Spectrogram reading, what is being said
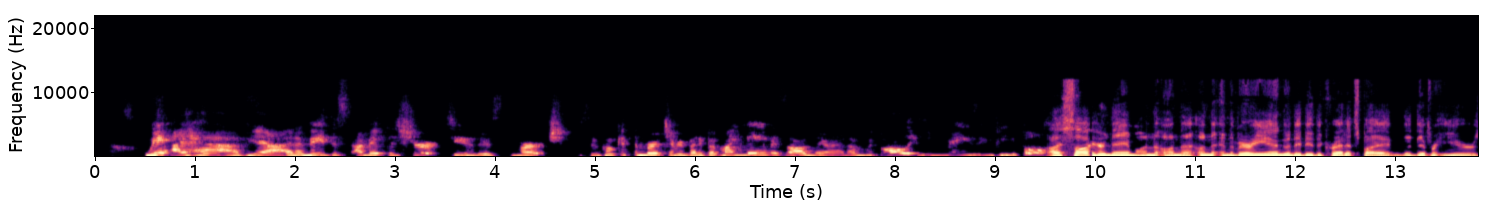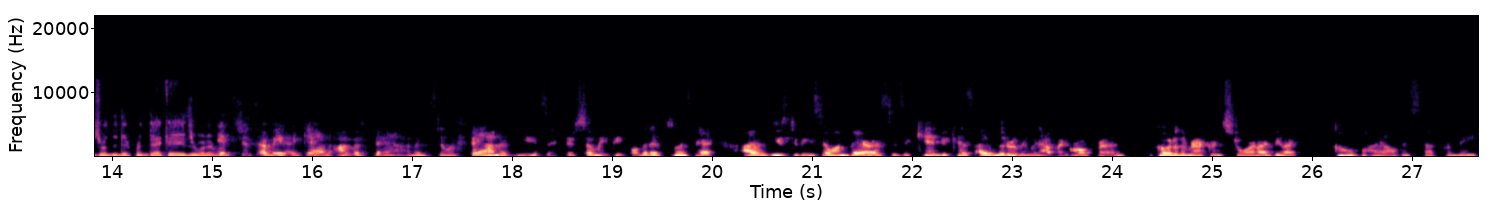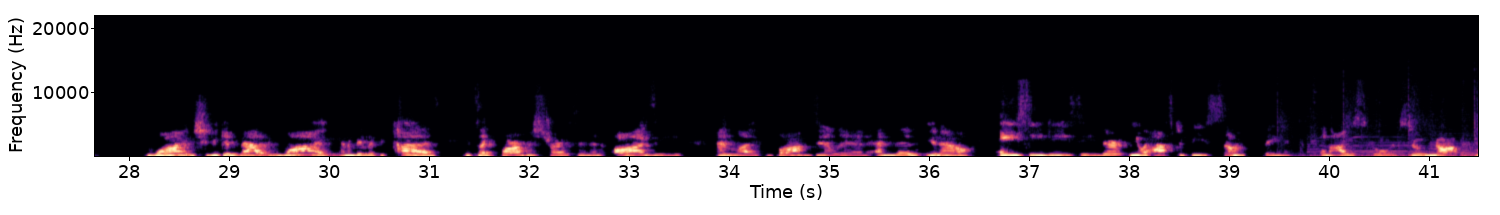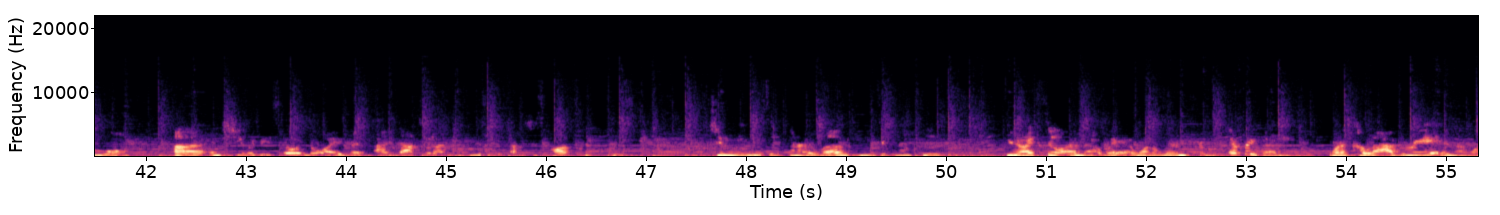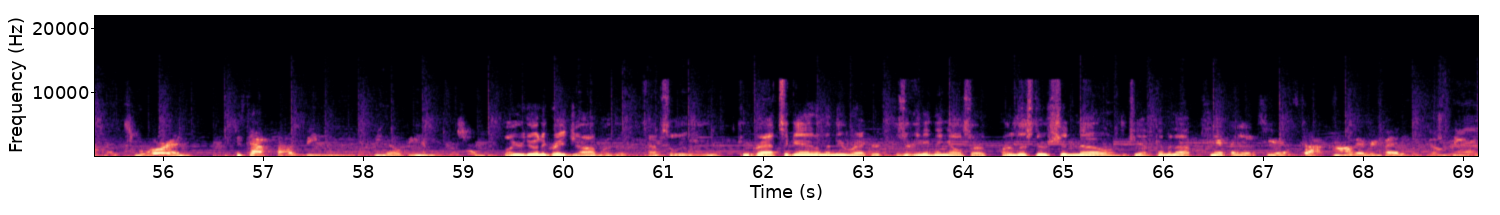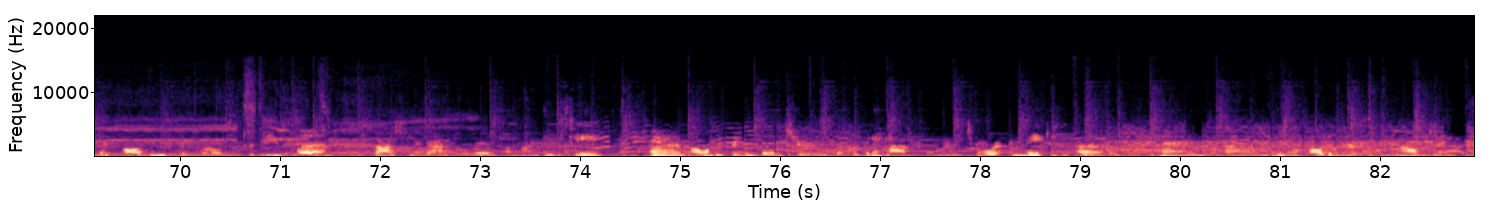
We, I have, yeah, and I made this. I made this shirt too. There's merch, so go get the merch, everybody. But my name is on there, and I'm with all these amazing people. I saw your name on on the on the in the very end when they do the credits by the different years or the different decades or whatever. It's just, I mean, again, I'm a fan. I'm still a fan of music. There's so many people that influenced me. I, I used to be so embarrassed as a kid because I literally would have my girlfriend go to the record store, and I'd be like, "Go buy all this stuff for me." Why? And she'd be getting mad at me. Why? And I'd be like, because it's like Barbra Streisand and Ozzy and like Bob Dylan and then, you know, ACDC. There, you have to be something in high school. It's so not cool. Uh, and she would be so annoyed that I, that's what I was missing. I was just constantly to music and I loved music. And I think, you know, I still am that way. I want to learn from everybody. I want to collaborate and I want to tour and just have fun being you know, being a musician. Well, you're doing a great job with it. Absolutely. And congrats again on the new record. Is there anything else our, our listeners should know that you have coming up? TiffanyTunes.com, everybody. Go there. That's all things Tip World Cooking Club. Gosh, my radical red on my boutique and all different adventures that we're going to have for the tour, the making of, and, um, you know, all the miracles and all the jazz.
